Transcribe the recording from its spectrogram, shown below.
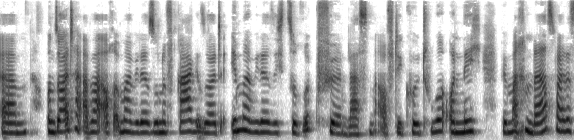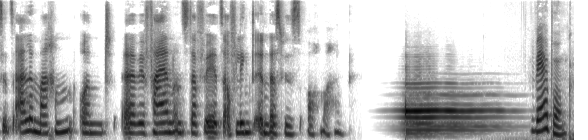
Ähm, und sollte aber auch immer wieder so eine Frage, sollte immer wieder sich zurückführen lassen auf die Kultur und nicht, wir machen das, weil das jetzt alle machen und äh, wir feiern uns dafür jetzt auf LinkedIn, dass wir es auch machen. Werbung.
